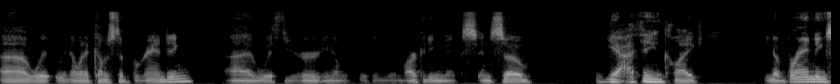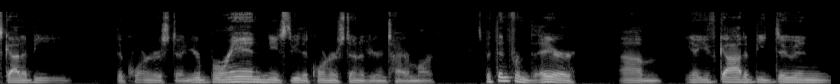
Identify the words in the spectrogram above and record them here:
uh, with you know when it comes to branding uh, with your you know within your marketing mix. And so yeah i think like you know branding's got to be the cornerstone. Your brand needs to be the cornerstone of your entire market but then from there um you know you've got to be doing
